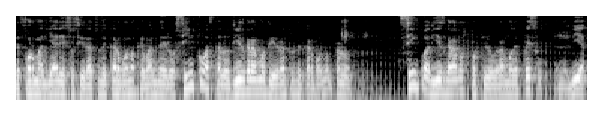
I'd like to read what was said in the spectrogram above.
de forma diaria esos hidratos de carbono que van de los 5 hasta los 10 gramos de hidratos de carbono, perdón, 5 a 10 gramos por kilogramo de peso en el día.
